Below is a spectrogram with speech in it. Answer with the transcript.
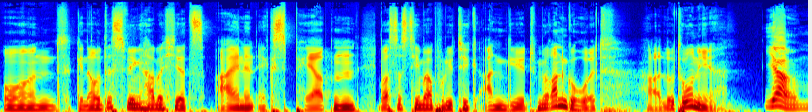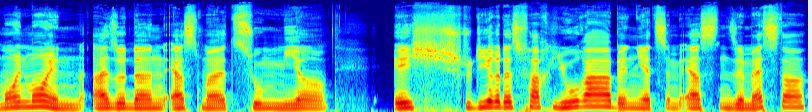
Und genau deswegen habe ich jetzt einen Experten, was das Thema Politik angeht, mir rangeholt. Hallo Toni. Ja, moin moin. Also dann erstmal zu mir. Ich studiere das Fach Jura, bin jetzt im ersten Semester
